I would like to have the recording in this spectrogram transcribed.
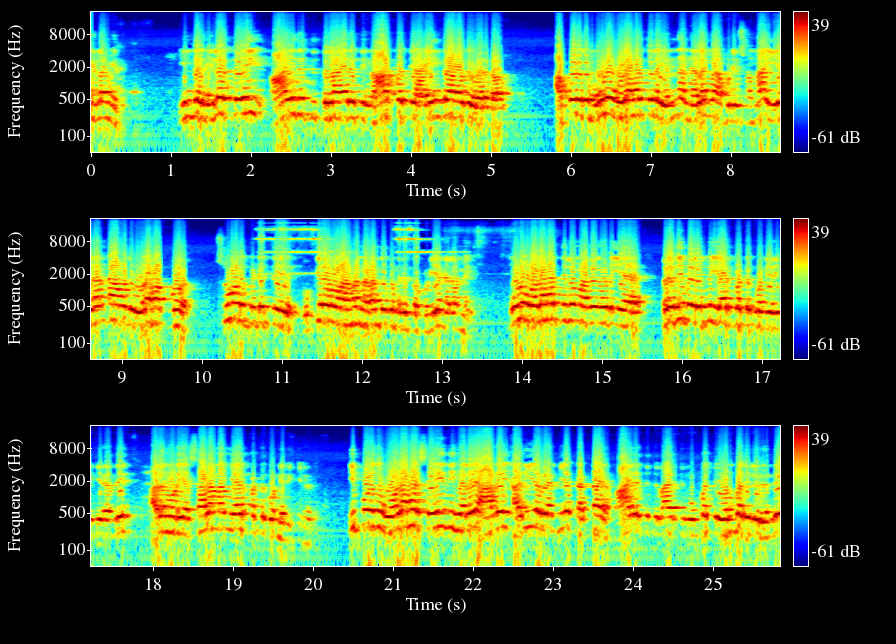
நிலம் இது. இந்த நிலத்தை ஆயிரத்தி தொள்ளாயிரத்தி நாற்பத்தி ஐந்தாவது வருடம் அப்பொழுது முழு உலகத்துல என்ன நிலைமை அப்படின்னு சொன்னா இரண்டாவது உலக போர் சூடு பிடித்து உக்கிரமாக நடந்து கொண்டிருக்கக்கூடிய நிலைமை. முழு உலகத்திலும் அதனுடைய பிரதிபலிப்பு ஏற்பட்டு கொண்டிருக்கிறது அதனுடைய சலனம் ஏற்பட்டு கொண்டிருக்கிறது. இப்பொழுது உலக செய்திகளை அதை அறிய வேண்டிய கட்டாயம். ஆயிரத்தி தொள்ளாயிரத்தி முப்பத்தி ஒன்பதில் இருந்து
